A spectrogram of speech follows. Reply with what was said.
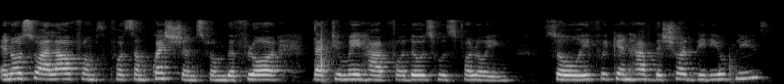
and also allow from, for some questions from the floor that you may have for those who's following. So if we can have the short video, please.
